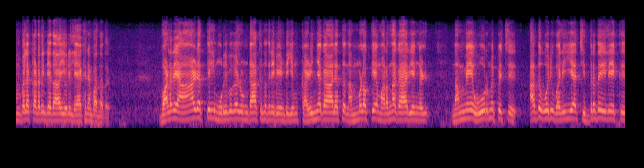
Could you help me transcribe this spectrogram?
അമ്പലക്കടവിന്റെതായ ഒരു ലേഖനം വന്നത്. വളരെ ആഴത്തിൽ മുറിവുകൾ ഉണ്ടാക്കുന്നതിന് വേണ്ടിയും കഴിഞ്ഞ കാലത്ത് നമ്മളൊക്കെ മറന്ന കാര്യങ്ങൾ നമ്മെ ഓർമ്മിപ്പിച്ച് അത് ഒരു വലിയ ചിത്രതയിലേക്ക്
